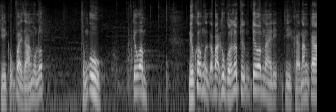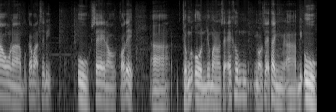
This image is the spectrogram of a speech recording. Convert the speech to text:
thì cũng phải dán một lớp chống ù tiêu âm. Nếu không thì các bạn không có lớp tiêu âm này thì, thì khả năng cao là các bạn sẽ bị ù xe nó có thể à, chống được ồn nhưng mà nó sẽ không nó sẽ thành à, bị ù.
